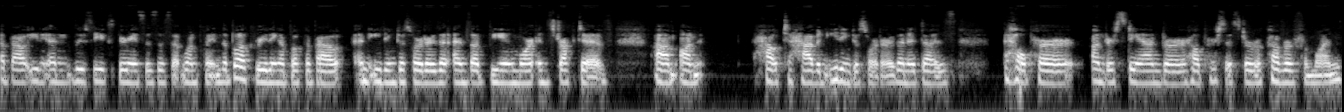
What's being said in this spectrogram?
about eating, and Lucy experiences this at one point in the book, reading a book about an eating disorder that ends up being more instructive um, on how to have an eating disorder than it does help her understand or help her sister recover from one.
